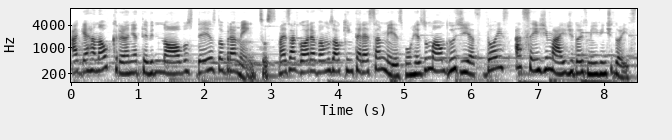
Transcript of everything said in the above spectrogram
a guerra na Ucrânia teve novos desdobramentos. Mas agora vamos ao que interessa mesmo, o resumão dos dias 2 a 6 de maio de 2022.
